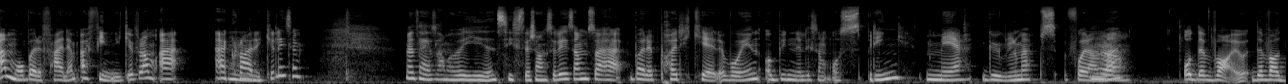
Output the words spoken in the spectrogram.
jeg må bare dra hjem. Jeg finner ikke fram. Jeg, jeg klarer ikke, liksom. Men jeg tenkte, så jeg må gi det en siste sjanse, liksom. Så jeg bare parkerer Voien og begynner liksom å springe med Google Maps foran Ja. meg. Og det var jo det var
